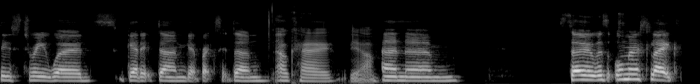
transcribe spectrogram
these three words: "Get it done, get Brexit done." Okay, yeah. And um, so it was almost like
